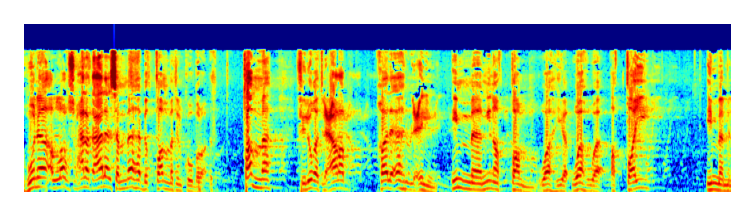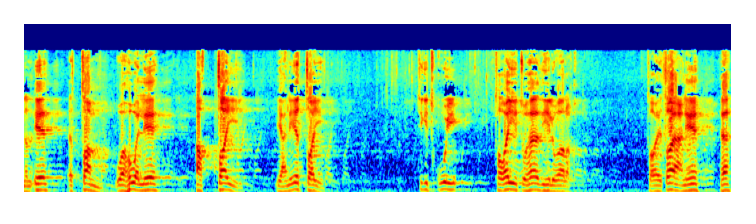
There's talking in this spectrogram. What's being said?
هنا الله سبحانه وتعالى سماها بالطمة الكبرى. الطمة في لغة العرب قال أهل العلم إما من الطم وهي وهو الطي إما من الايه الطم وهو الايه الطي يعني إيه الطي تيجي تقول طويت هذه الورقة. طويتها يعني إيه؟ ها؟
